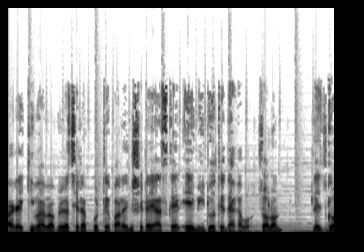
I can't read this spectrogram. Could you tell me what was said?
টাকায় কীভাবে আপনারা সেট করতে পারেন, সেটাই আজকের এই ভিডিওতে দেখাবো। চলুন লেটস গো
